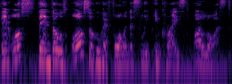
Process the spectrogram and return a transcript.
Then also then those also who have fallen asleep in Christ are lost.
